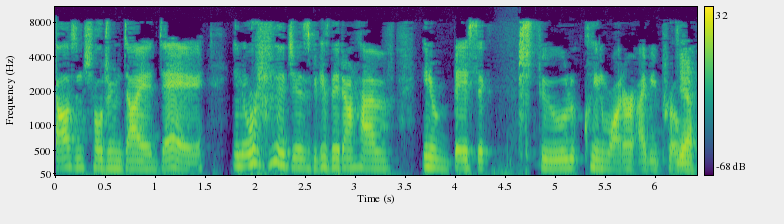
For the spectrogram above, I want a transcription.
thousand children die a day in orphanages because they don't have you know basic food, clean water, ibuprofen. yeah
